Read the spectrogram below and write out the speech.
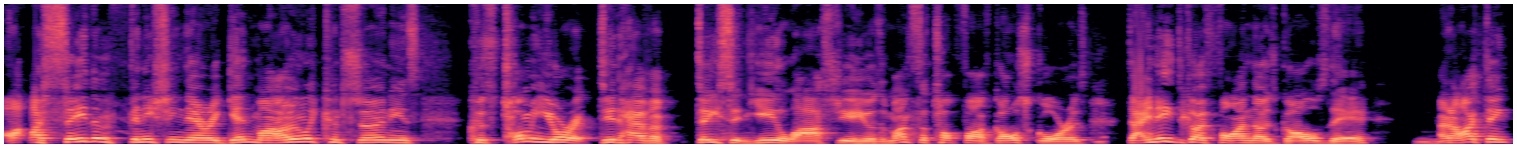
I, I see them finishing there again. My only concern is because Tommy Juric did have a decent year last year. He was amongst the top five goal scorers. They need to go find those goals there. Mm-hmm. And I think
